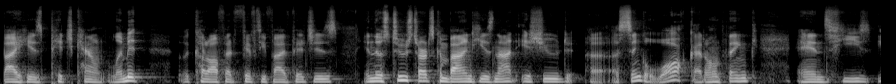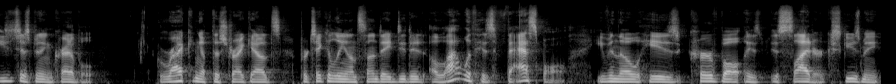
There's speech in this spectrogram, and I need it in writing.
by his pitch count limit cut off at 55 pitches. In those two starts combined, he has not issued a, single walk, I don't think, and he's he's just been incredible. Racking up the strikeouts, particularly on Sunday, did it a lot with his fastball, even though his curveball, his, his slider, excuse me,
